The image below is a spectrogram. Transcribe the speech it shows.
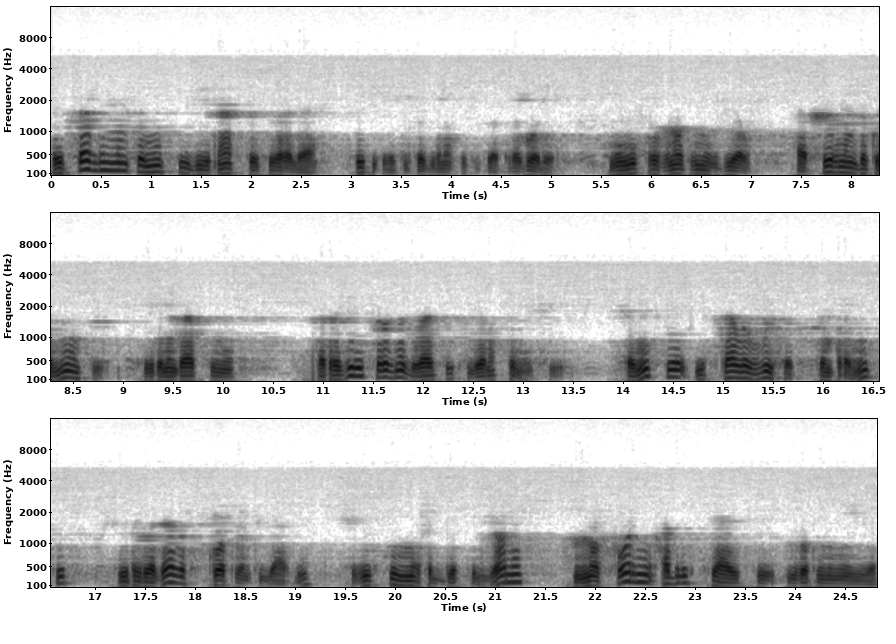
Представленным комиссией 19 февраля 1894 года министру внутренних дел обширном документе с рекомендациями отразились разногласия членов комиссии. Комиссия искала выход в компромиссе и предлагала в Скотланд-Ярде ввести метод Берсильона, но в форме облегчающей его применение,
